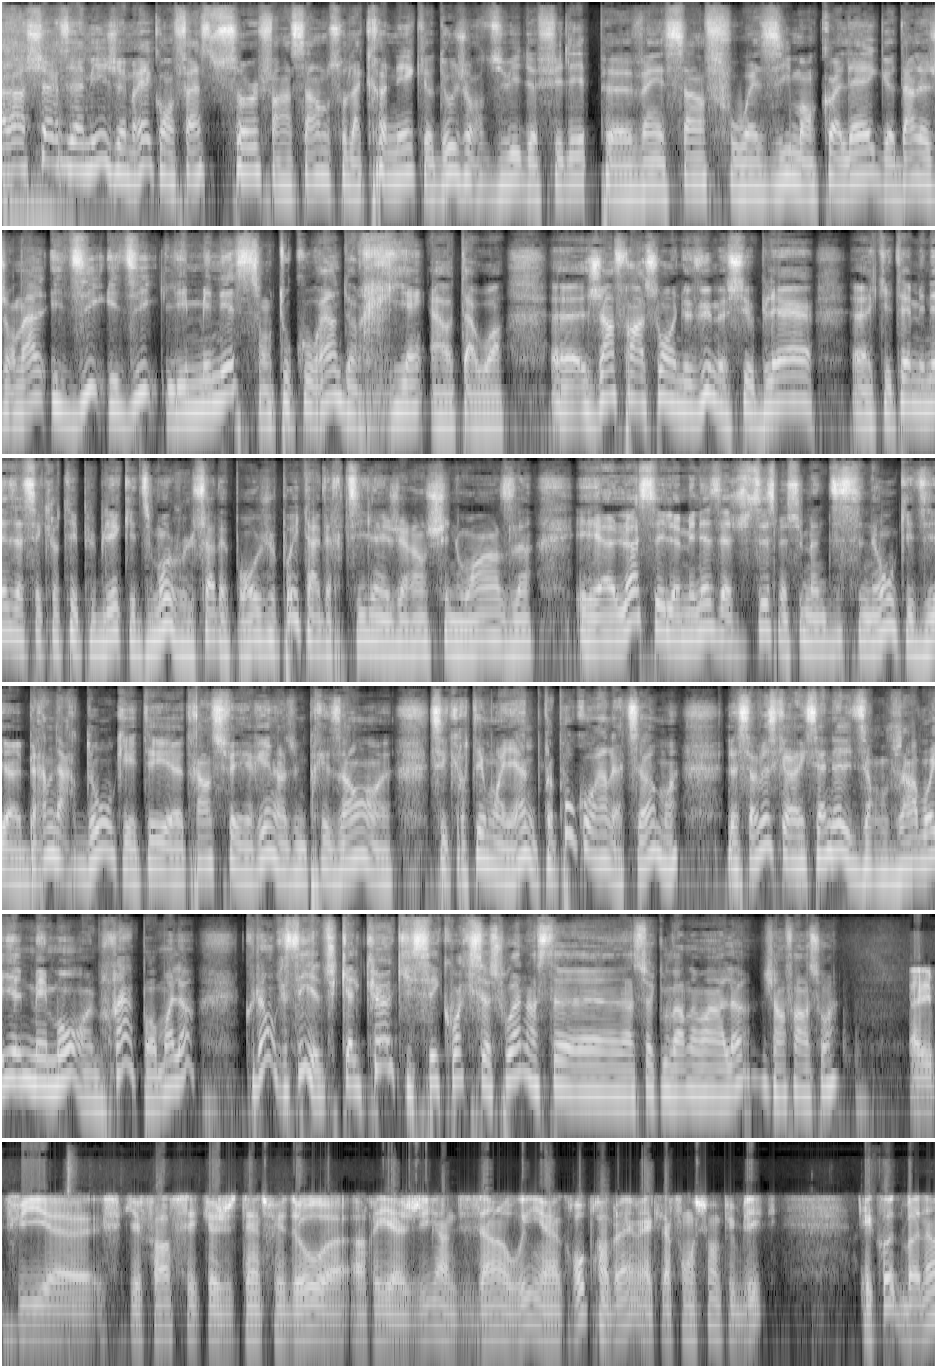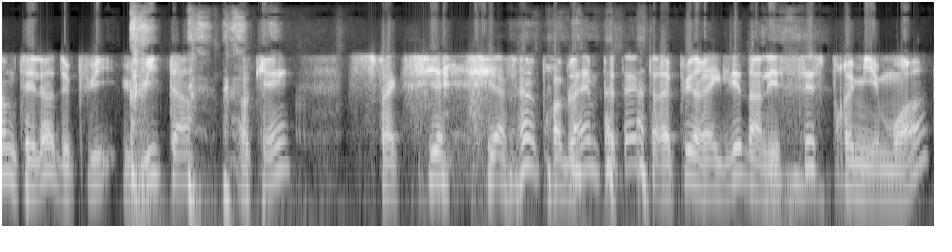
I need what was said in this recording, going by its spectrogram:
Alors, chers amis, j'aimerais qu'on fasse surf ensemble sur la chronique d'aujourd'hui de Philippe euh, Vincent Foisy, mon collègue dans le journal. Il dit, il dit, les ministres sont au courant de rien à Ottawa. Euh, Jean-François, on a vu M. Blair, euh, qui était ministre de la Sécurité publique, il dit, moi, je le savais pas, je n'ai pas été averti l'ingérence chinoise. Là. Et là, c'est le ministre de la Justice, M. Mendicino, qui dit, Bernardo, qui a été transféré dans une prison sécurité moyenne. Tu pas au courant de ça, moi. Le service correctionnel, ils dit, on vous a envoyé le mémo. On ne pas, moi, là. Donc, y a quelqu'un qui sait quoi que ce soit dans ce, dans ce gouvernement-là, Jean-François? Et puis, euh, ce qui est fort, c'est que Justin Trudeau a, réagi en disant, oui, il y a un gros problème avec la fonction publique. Écoute, bonhomme, t'es là depuis huit ans, OK? Fait que s'il y avait un problème, peut-être tu aurais pu le régler dans les six premiers mois.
